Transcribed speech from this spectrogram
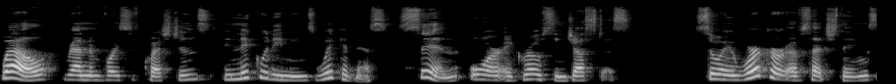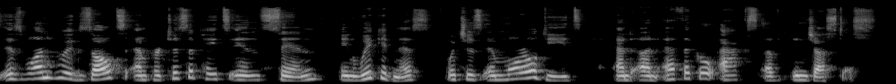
Well, random voice of questions, iniquity means wickedness, sin, or a gross injustice. So a worker of such things is one who exalts and participates in sin, in wickedness, which is immoral deeds and unethical acts of injustice.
